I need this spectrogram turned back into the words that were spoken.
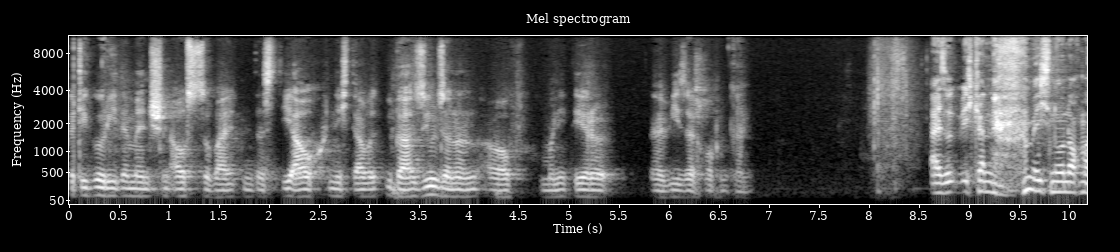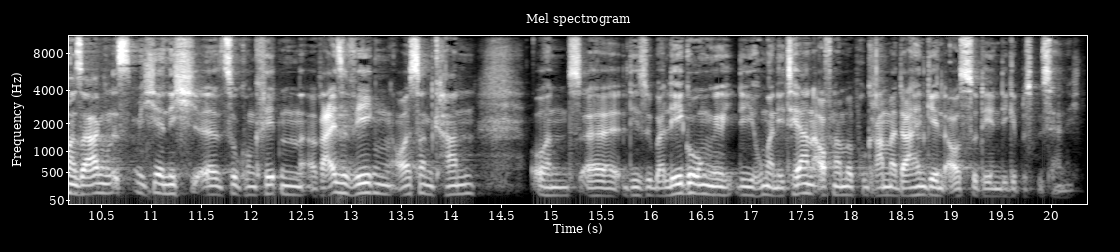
Kategorie der Menschen auszuweiten, dass die auch nicht über Asyl, sondern auf humanitäre äh, Visa hoffen können. Also ich kann mich nur noch mal sagen, dass ich mich hier nicht äh, zu konkreten Reisewegen äußern kann und äh, diese Überlegung, die humanitären Aufnahmeprogramme dahingehend auszudehnen, die gibt es bisher nicht.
